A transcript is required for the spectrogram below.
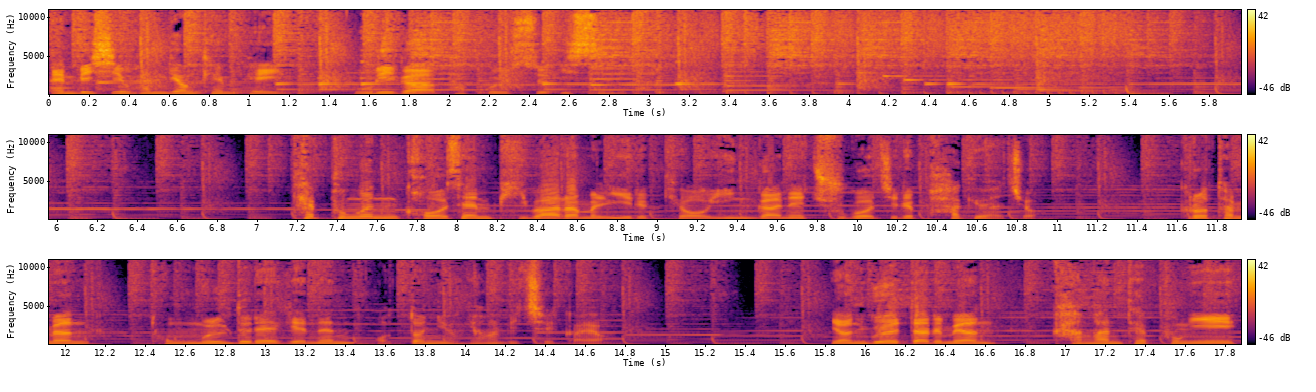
MBC 환경 캠페인 우리가 바꿀 수 있습니다. 태풍은 거센 비바람을 일으켜 인간의 주거지를 파괴하죠. 그렇다면 동물들에게는 어떤 영향을 미칠까요? 연구에 따르면 강한 태풍이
